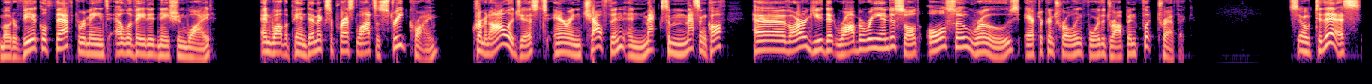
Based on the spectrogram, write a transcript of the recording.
Motor vehicle theft remains elevated nationwide. And while the pandemic suppressed lots of street crime, criminologists Aaron Chalfin and Maxim Massenkoff have argued that robbery and assault also rose after controlling for the drop in foot traffic. So, to this,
